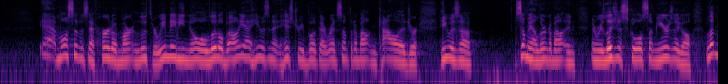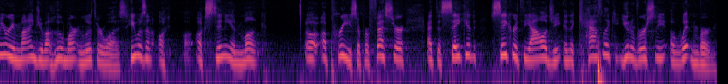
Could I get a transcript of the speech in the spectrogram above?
Yeah, most of us have heard of Martin Luther. We maybe know a little bit. Oh, yeah, he was in that history book I read something about in college, or he was a something I learned about in, in religious school some years ago. Let me remind you about who Martin Luther was. He was an Augustinian monk, a, priest, a professor at the sacred, sacred theology in the Catholic University of Wittenberg.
